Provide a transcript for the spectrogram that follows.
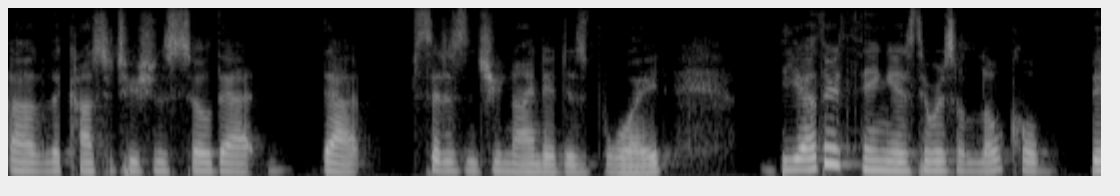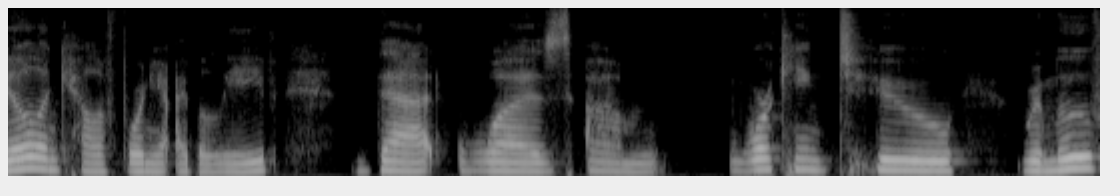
uh, the Constitution so that that Citizens United is void. The other thing is there was a local bill in California, I believe, that was um, working to remove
